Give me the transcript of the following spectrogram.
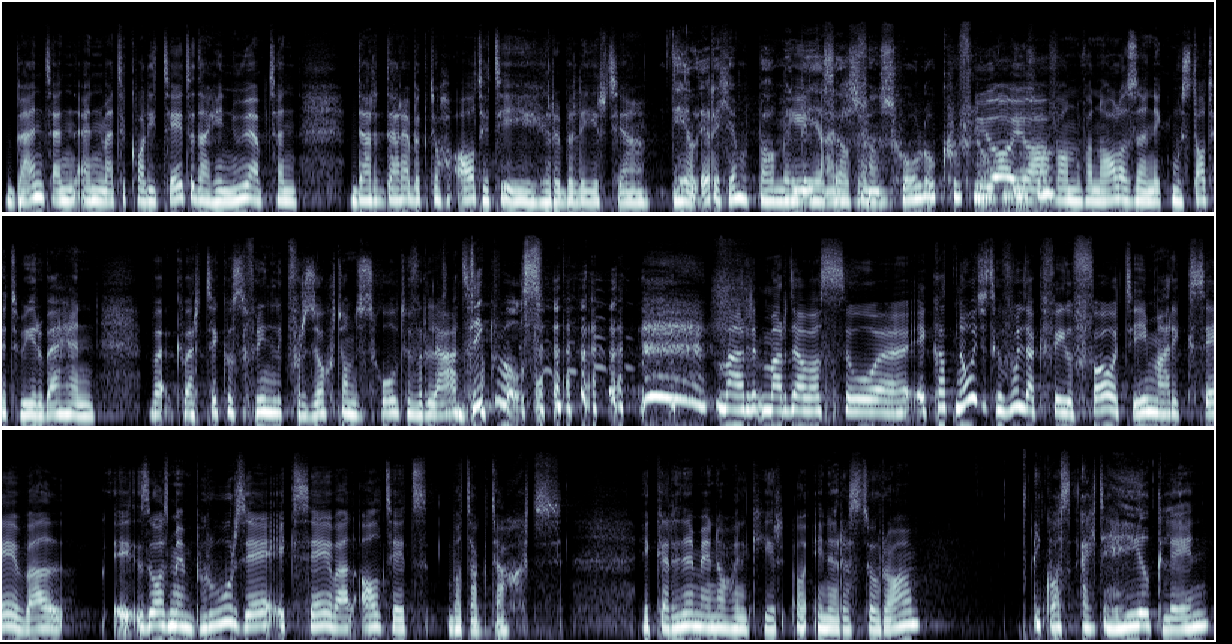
bent en, en met de kwaliteiten dat je nu hebt. En daar, daar heb ik toch altijd tegen gerebelleerd, ja. Heel erg, hè? Op een bepaald moment ben je zelfs van school ook gevlogen? Ja, ja van, van alles. En ik moest altijd weer weg. En ik werd dikwijls vriendelijk verzocht om de school te verlaten. Dikwijls? maar, maar dat was zo... Uh, ik had nooit het gevoel dat ik veel fout deed, maar ik zei wel... Zoals mijn broer zei, ik zei wel altijd wat ik dacht. Ik herinner mij nog een keer in een restaurant ik was echt heel klein.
